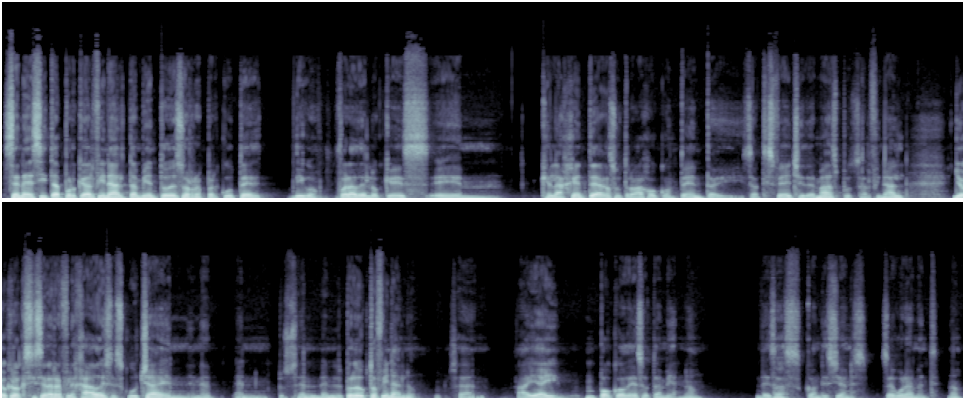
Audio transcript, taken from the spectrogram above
Se necesita porque al final también todo eso repercute, digo, fuera de lo que es em, que la gente haga su trabajo contenta y satisfecha y demás, pues al final yo creo que sí se ve reflejado y se escucha en, pues, el, producto final, ¿no? O sea, ahí hay un poco de eso también, ¿no? De esas ah. condiciones, seguramente, ¿no?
